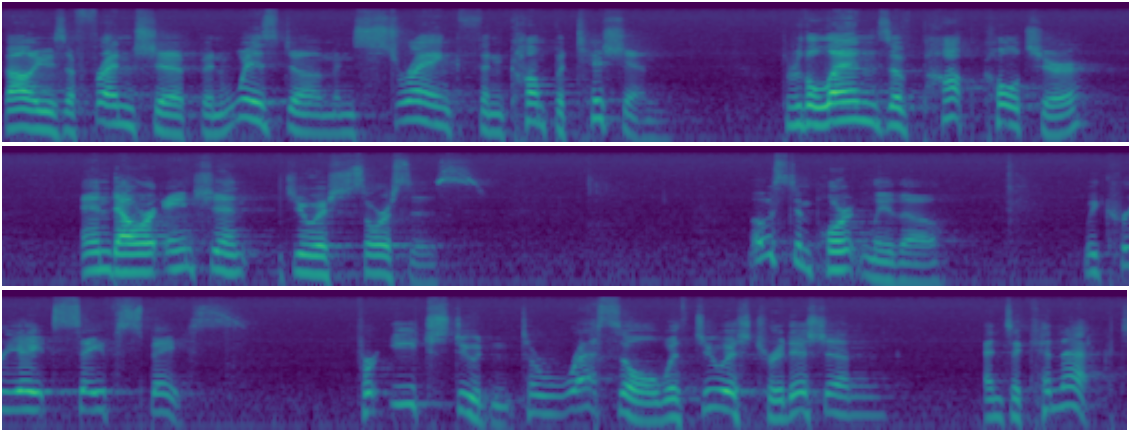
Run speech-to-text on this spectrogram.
values of friendship and wisdom and strength and competition through the lens of pop culture and our ancient Jewish sources. Most importantly, though, we create safe space for each student to wrestle with Jewish tradition and to connect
